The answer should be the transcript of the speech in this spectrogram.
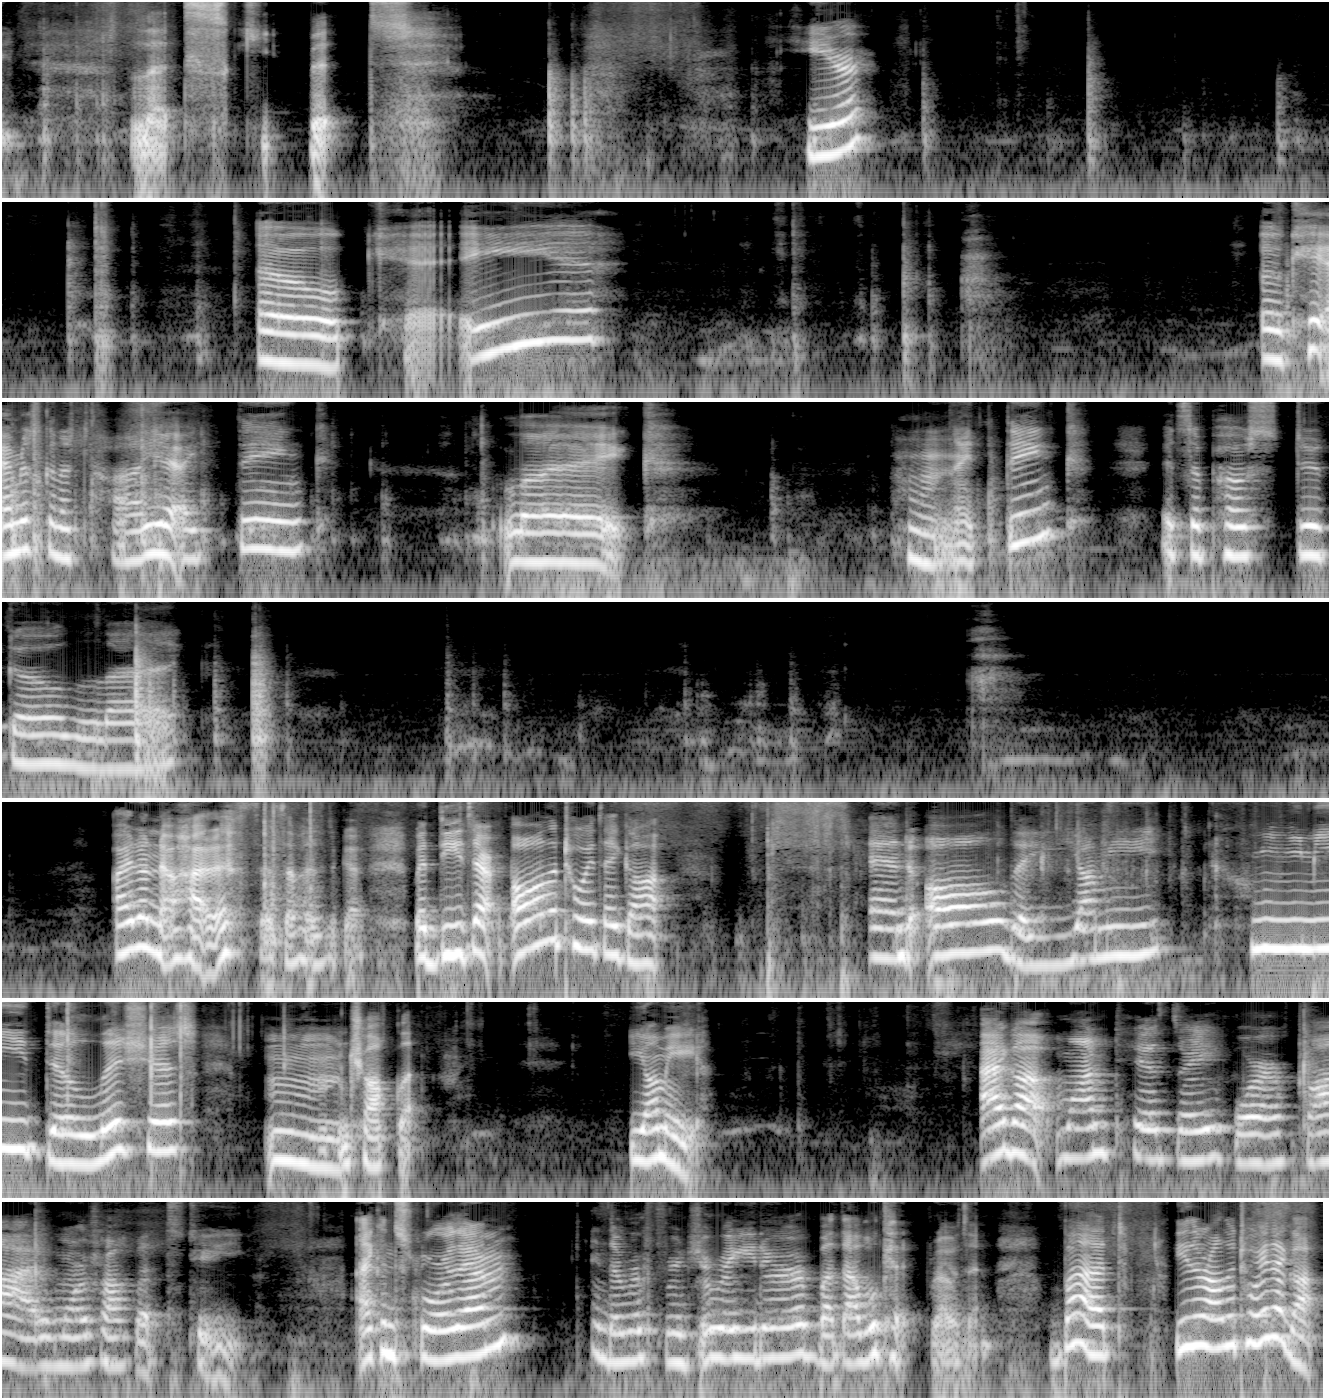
Let's keep it here. Okay. Okay, I'm just gonna tie it. I think like, hmm, I think it's supposed to go like, I don't know how this is supposed to go. But these are all the toys I got. And all the yummy, creamy, delicious mmm, chocolate. Yummy. I got one, two, three, four, five more chocolates to eat. I can store them in the refrigerator, but that will get it frozen. But these are all the toys I got.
